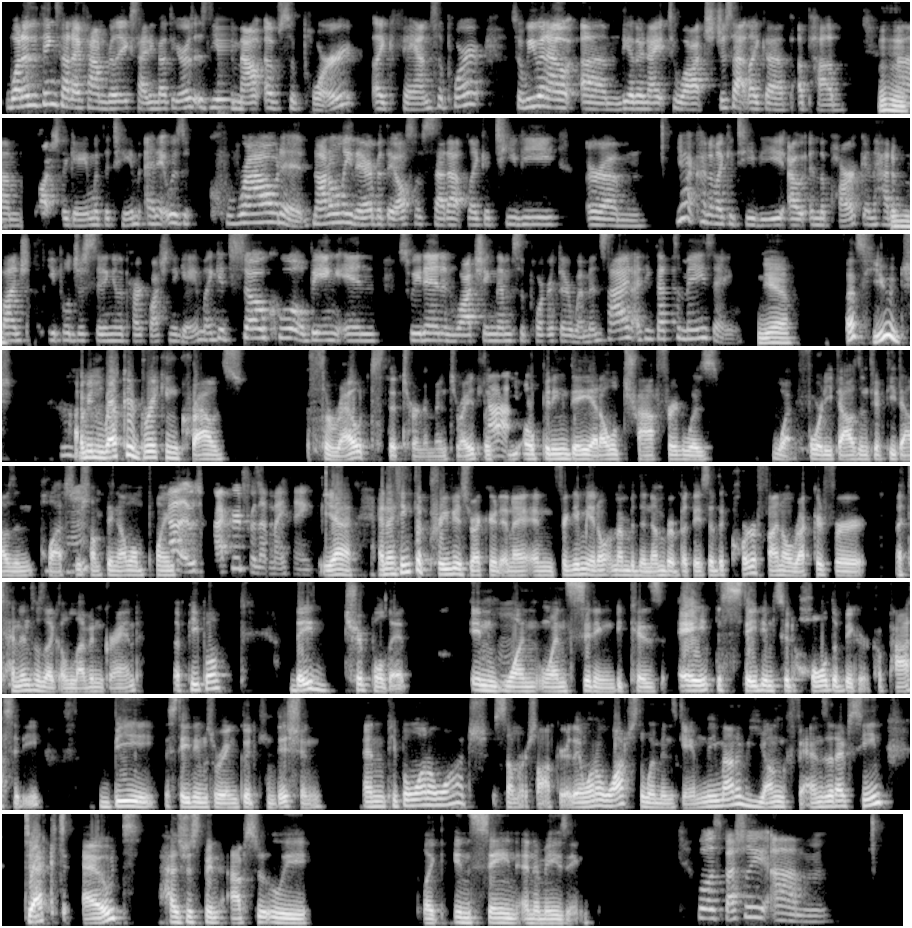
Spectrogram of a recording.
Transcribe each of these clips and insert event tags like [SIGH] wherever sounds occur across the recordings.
one of the things that I found really exciting about the Euros is the amount of support, like fan support. So we went out um, the other night to watch just at like a, a pub, Mhm. um, watch the game with the team, and it was crowded. Not only there, but they also set up like a TV or um, yeah, kind of like a TV out in the park, and had a Mhm. bunch of people just sitting in the park watching the game. Like it's so cool being in Sweden and watching them support their women's side. I think that's amazing. Yeah, that's huge. I mean, Mhm. record breaking crowds throughout the tournament, right? Like Yeah. the opening day at Old Trafford was what 40,000, 50,000 plus or Mhm. something at one point. yeah, it was a record for them. I think. Yeah, and I think the previous record, and I and forgive me, I don't remember the number, but they said the quarterfinal record for attendance was like eleven grand of people. They tripled it in Mhm. one one sitting because a the stadiums could hold a bigger capacity, b the stadiums were in good condition, and people want to watch summer soccer. They want to watch the women's game. The amount of young fans that I've seen decked out has just been absolutely like insane and amazing. Well, especially um,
